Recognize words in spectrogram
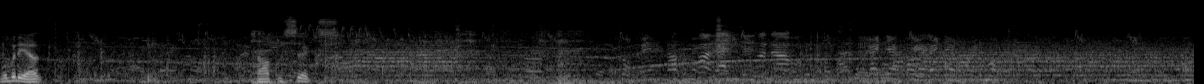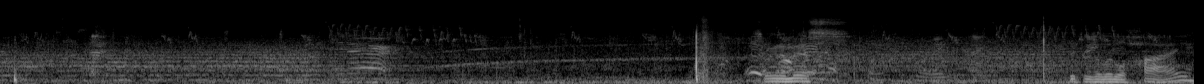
Nobody out. Top of six. Swing and a miss. Pitch was a little high.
